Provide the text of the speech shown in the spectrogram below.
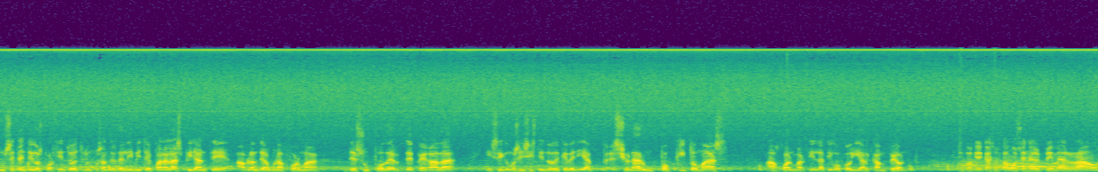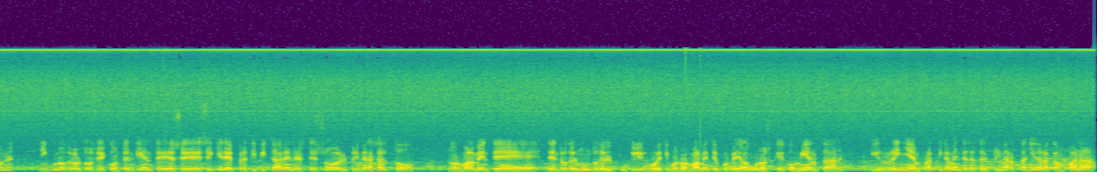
un 72% de triunfos antes del límite para el aspirante, hablan de alguna forma de su poder de pegada y seguimos insistiendo de que debería presionar un poquito más a Juan Martín Látigo y al campeón. En cualquier caso estamos en el primer round, ninguno de los dos contendientes eh, se quiere precipitar en exceso, el primer asalto Normalmente dentro del mundo del pugilismo decimos normalmente porque hay algunos que comienzan y riñen prácticamente desde el primer tañido de la campana,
